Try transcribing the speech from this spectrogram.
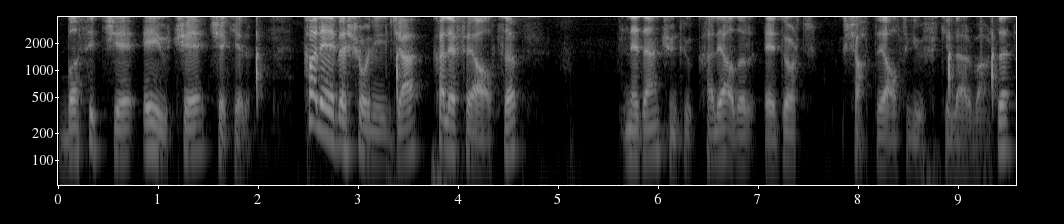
basitçe E3'e çekerim. Kale E5 oynayınca kale F6. Neden? Çünkü kale alır E4 şah D6 gibi fikirler vardı.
